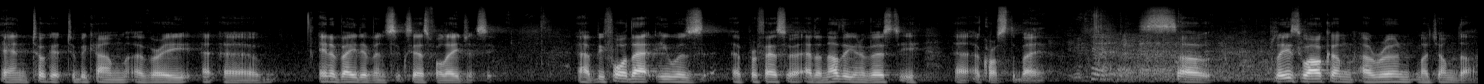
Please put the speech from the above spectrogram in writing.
and took it to become a very uh, uh, innovative and successful agency. Uh, before that, he was a professor at another university uh, across the bay. so please welcome Arun Majumdar.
